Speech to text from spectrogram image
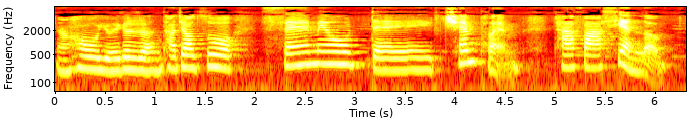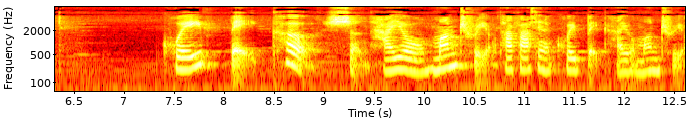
然后有一个人，他叫做 Samuel de Champlain，他发现了魁北克省还有 Montreal，他发现了魁北克还有 Montreal，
